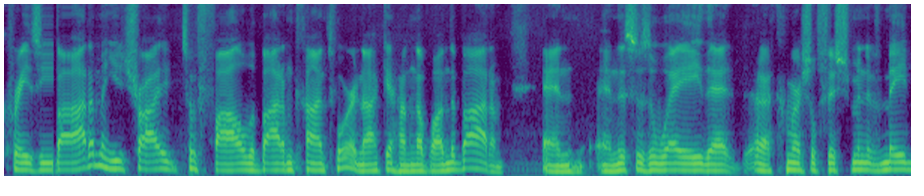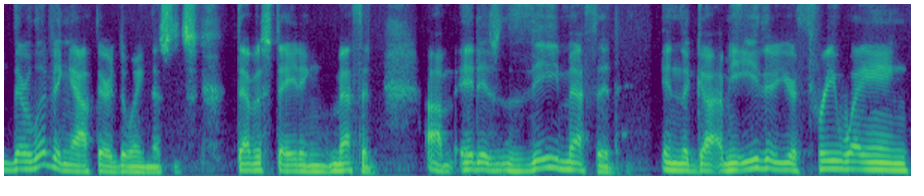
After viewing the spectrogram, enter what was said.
crazy bottom and you try to follow the bottom contour and not get hung up on the bottom. And and this is a way that uh, commercial fishermen have made their living out there doing this. It's devastating method. Um, it is the method in the gut. I mean either you're three-waying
